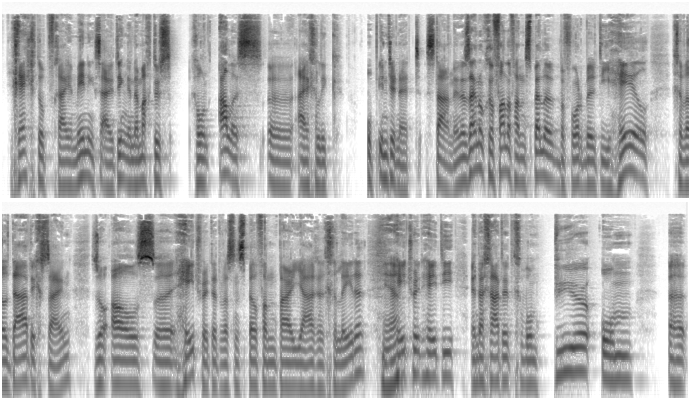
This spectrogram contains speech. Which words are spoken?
recht op vrije meningsuiting. En daar mag dus gewoon alles eigenlijk op internet staan. En er zijn ook gevallen van spellen bijvoorbeeld die heel gewelddadig zijn. Zoals eh, Hatred, dat was een spel van een paar jaren geleden. Ja. Hatred heet die. En daar gaat het gewoon puur om eh,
